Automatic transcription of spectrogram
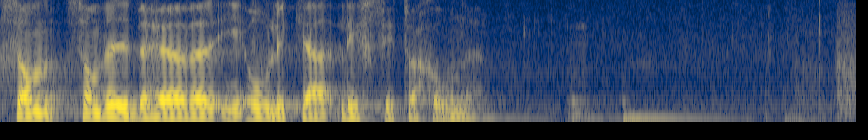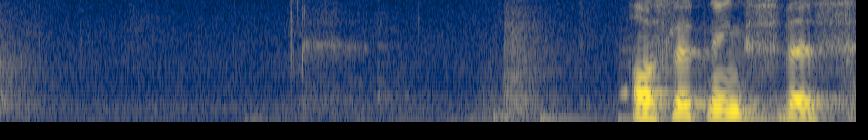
som, som vi behöver i olika livssituationer. Avslutningsvis,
